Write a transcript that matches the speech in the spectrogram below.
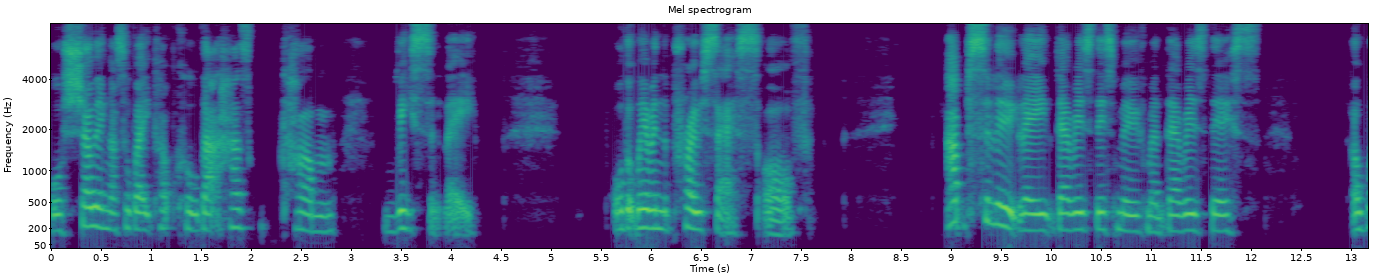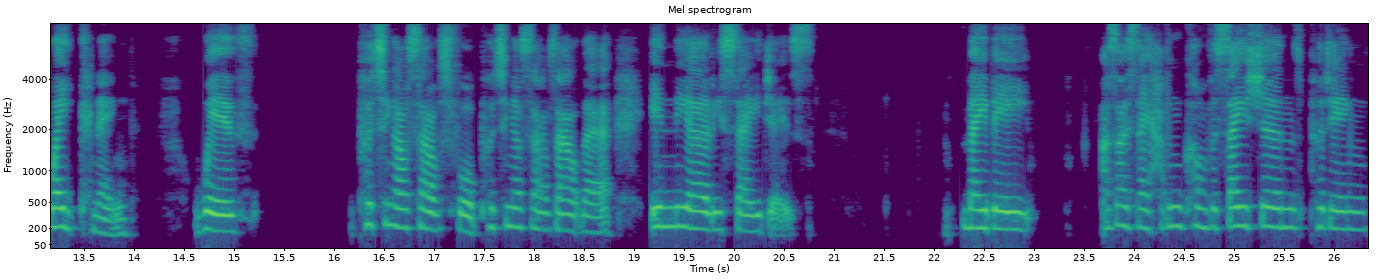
or showing us a wake up call that has come recently or that we're in the process of. Absolutely, there is this movement, there is this awakening with putting ourselves forward, putting ourselves out there in the early stages. Maybe, as I say, having conversations, putting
